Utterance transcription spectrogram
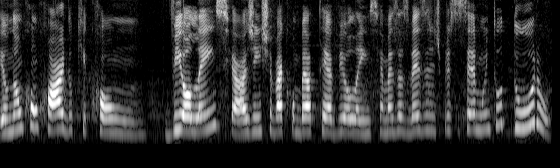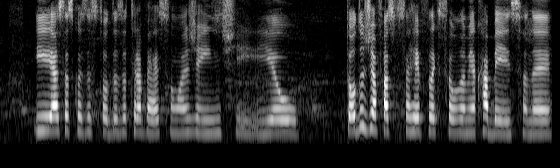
Eu não concordo que com violência a gente vai combater a violência, mas às vezes a gente precisa ser muito duro. E essas coisas todas atravessam a gente. E eu todo dia faço essa reflexão na minha cabeça, né?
